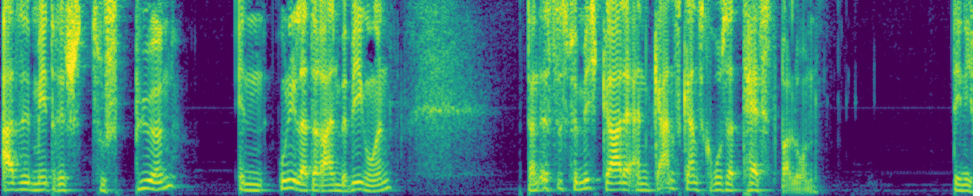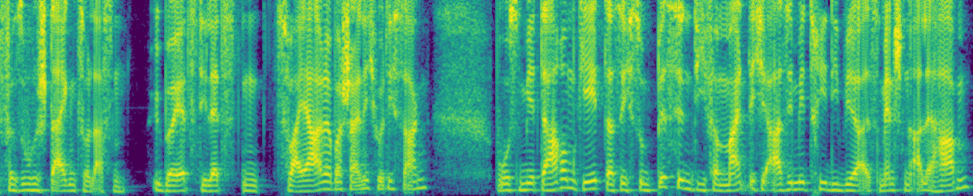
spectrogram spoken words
asymmetrisch zu spüren in unilateralen Bewegungen, dann ist es für mich gerade ein ganz, ganz großer Testballon, den ich versuche steigen zu lassen. Über jetzt die letzten zwei Jahre wahrscheinlich, würde ich sagen. Wo es mir darum geht, dass ich so ein bisschen die vermeintliche Asymmetrie, die wir als Menschen alle haben,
